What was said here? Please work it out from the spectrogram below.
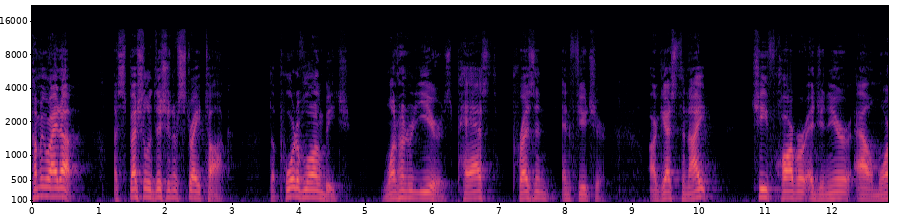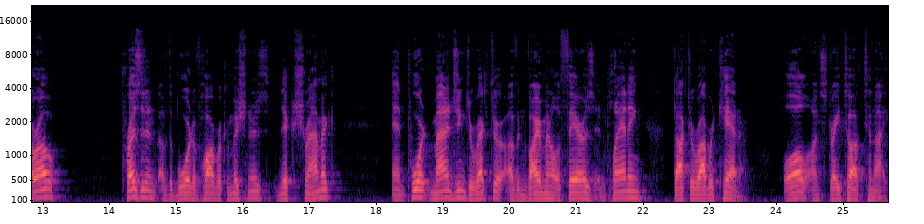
Coming right up, a special edition of Straight Talk. The Port of Long Beach, 100 years, past, present, and future. Our guest tonight, Chief Harbor Engineer Al Moro, President of the Board of Harbor Commissioners Nick Sramek, and Port Managing Director of Environmental Affairs and Planning Dr. Robert Kanter, all on Straight Talk tonight.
